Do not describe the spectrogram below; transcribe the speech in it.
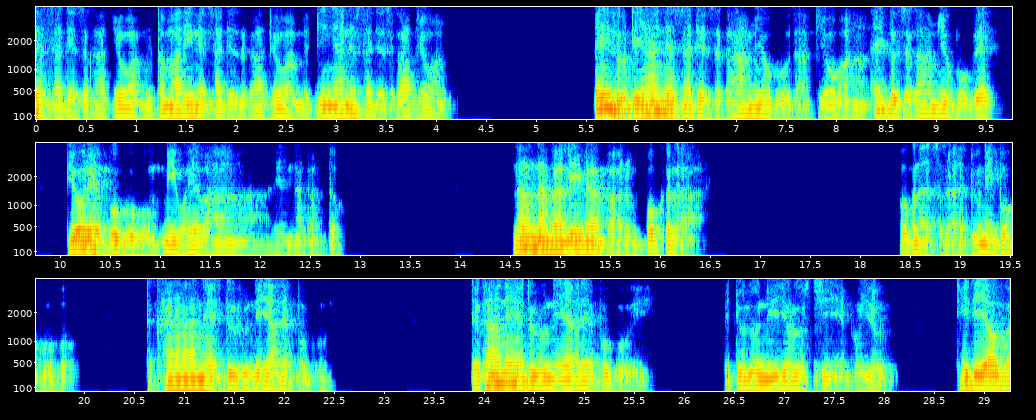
နဲ့စက်တဲ့စကားပြောရမယ်တမာရီနဲ့စက်တဲ့စကားပြောရမယ်ပညာနဲ့စက်တဲ့စကားပြောရမယ် အဲ့လိုတရားနဲ့စတဲ့စကားမျိုးကိုသာပြောပါအဲ့လိုစကားမျိုးကိုပဲပြောတဲ့ပုဂ္ဂိုလ်ကိုမှီဝဲပါတဲ့နံပါတ်3နောက်နံပါတ်4ကပါလို့ပုဂ္ဂလပုဂ္ဂလဆိုတာဒူနေပုဂ္ဂိုလ်ပေါ့တခန်းနဲ့အတူတူနေရတဲ့ပုဂ္ဂိုလ်တခန်းနဲ့အတူတူနေရတဲ့ပုဂ္ဂိုလ်ကြီးအတူတူနေကြလို့ရှိရင်ဘုန်းကြီးတို့ဒီတယောက်က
